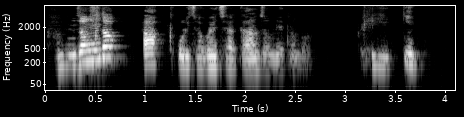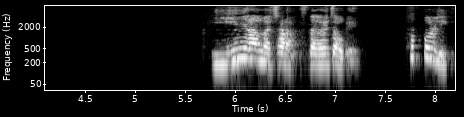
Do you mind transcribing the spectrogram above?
감정적 아 우리 저번에 제가 다음 정리했던 거. 귀인. 귀인이란 말 잘 안 쓰다 그랬죠 우리? 헛 돌리기.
